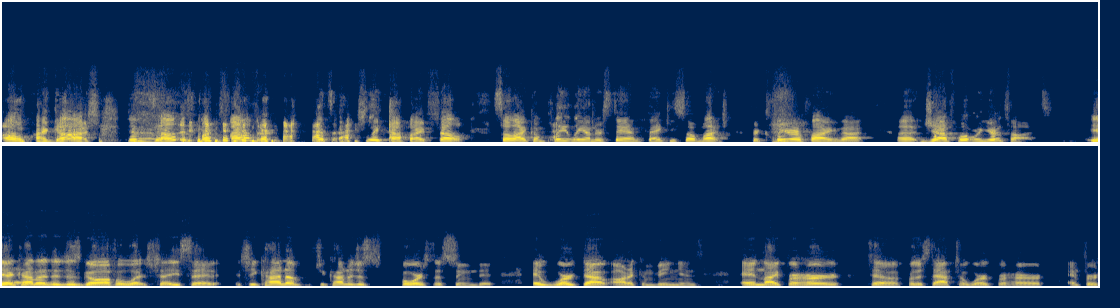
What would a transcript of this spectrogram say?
"Oh my gosh, Denzel is my father." That's actually how I felt. So I completely understand. Thank you so much for clarifying that. Uh, Jeff, what were your thoughts? Yeah, kind of to just go off of what Shay said. She kind of she kind of just forced assumed it. It worked out out of convenience, and like for her to for the staff to work for her and for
